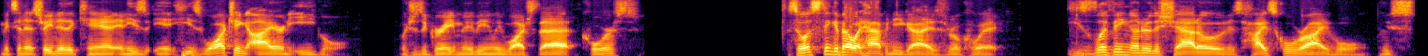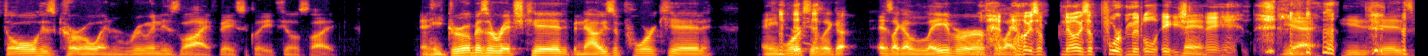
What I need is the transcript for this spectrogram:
mixing it straight into the can, and he's he's watching Iron Eagle, which is a great movie, and we watched that, of course. So let's think about what happened to you guys real quick. He's living under the shadow of his high school rival who stole his girl and ruined his life, basically, it feels like. And he grew up as a rich kid, but now he's a poor kid. And he works as like a as like a laborer for like now he's a now he's a poor middle aged Man. man. yeah, he is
